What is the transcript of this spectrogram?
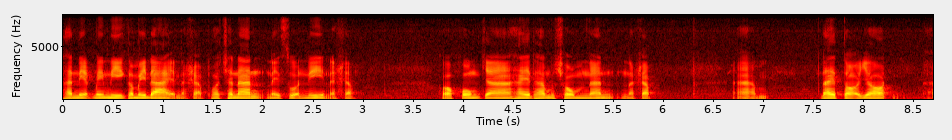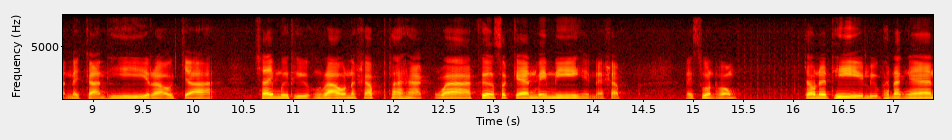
ถ้าเน็ตไม่มีก็ไม่ได้นะครับ เพราะฉะนั้นในส่วนนี้นะครับ ก็คงจะให้ท่านผู้ชมนั้นนะครับได้ต่อยอดในการที่เราจะ ใช้มือถือของเรานะครับ ถ้าหากว่าเครื่องสแกนไม่มีนะครับ ในส่วนของเจ้าหน้าที่หรือพนักงาน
